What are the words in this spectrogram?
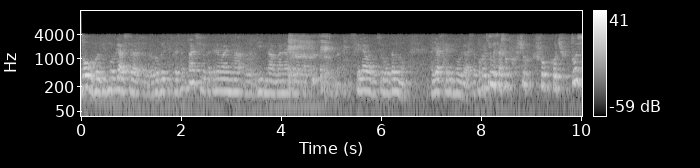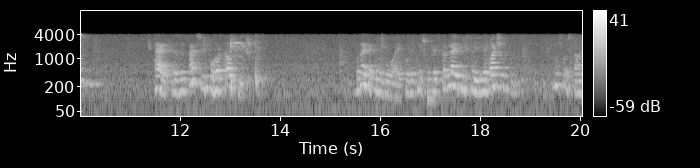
довго відмовлявся робити презентацію, Катерина Іванівна е, мене вже е, схиляла до цього давно, а я все відмовлявся. Бо хотілося, щоб, щоб, щоб хоч хтось перед презентацією погортав книжку. Бо знаєте, як воно буває, коли книжку представляють, ніхто її не бачив, ну щось там.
